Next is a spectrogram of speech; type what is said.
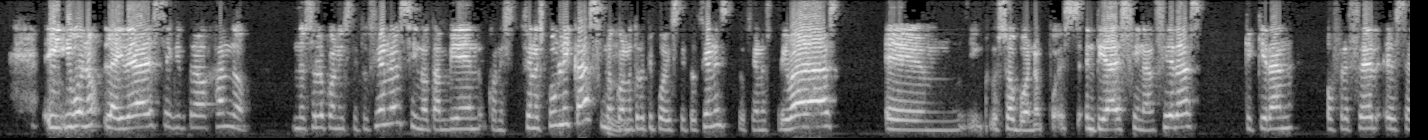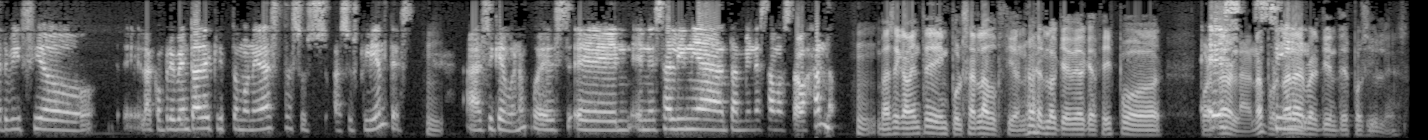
Y, y, bueno, la idea es seguir trabajando no solo con instituciones, sino también con instituciones públicas, sino con mm. otro tipo de instituciones, instituciones privadas, eh, incluso, bueno, pues entidades financieras que quieran ofrecer el servicio, eh, la compra y venta de criptomonedas a sus, a sus clientes. Mm. Así que, bueno, pues en, en, esa línea también estamos trabajando. Mm. Básicamente impulsar la adopción, ¿no? Es lo que veo que hacéis por, por ¿no? Por todas las vertientes posibles.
